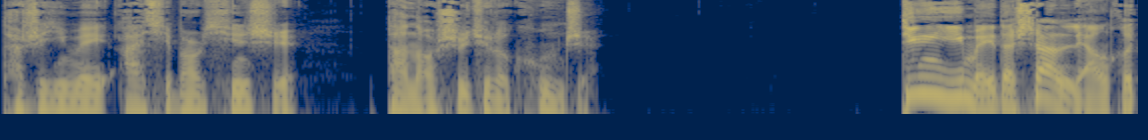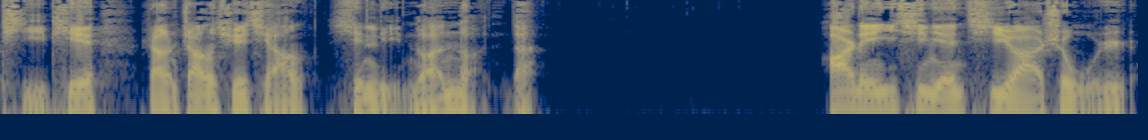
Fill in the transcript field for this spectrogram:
他是因为癌细胞侵蚀，大脑失去了控制。”丁一梅的善良和体贴让张学强心里暖暖的。二零一七年七月二十五日，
